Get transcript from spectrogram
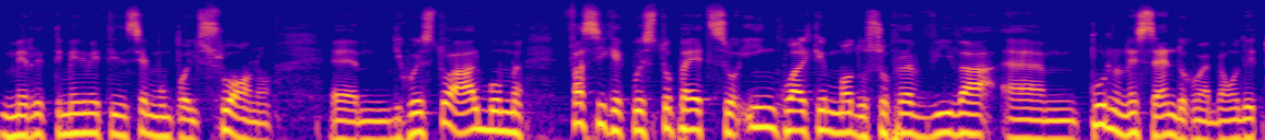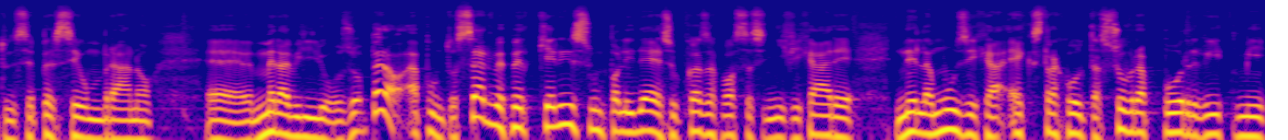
mi mette insieme un po' il suono ehm, di questo album, fa sì che questo pezzo in qualche modo sopravviva ehm, pur non essendo come abbiamo detto in sé per sé un brano eh, meraviglioso, però appunto serve per chiarirsi un po' le idee su cosa possa significare nella musica extracolta sovrapporre ritmi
